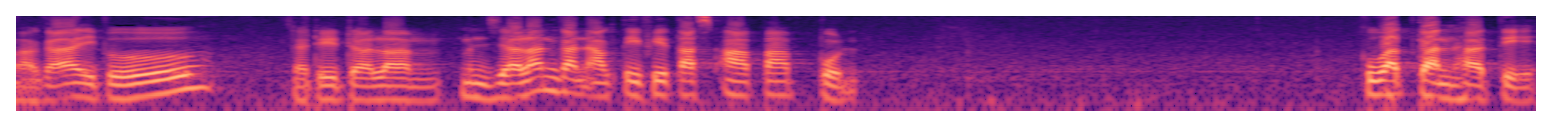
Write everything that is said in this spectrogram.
Maka Ibu, jadi dalam menjalankan aktivitas apa pun, kuatkan hati.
